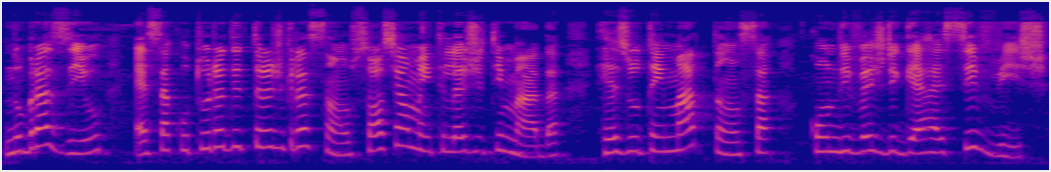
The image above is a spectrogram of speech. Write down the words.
No Brasil, essa cultura de transgressão socialmente legitimada resulta em matança com níveis de guerras civis.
